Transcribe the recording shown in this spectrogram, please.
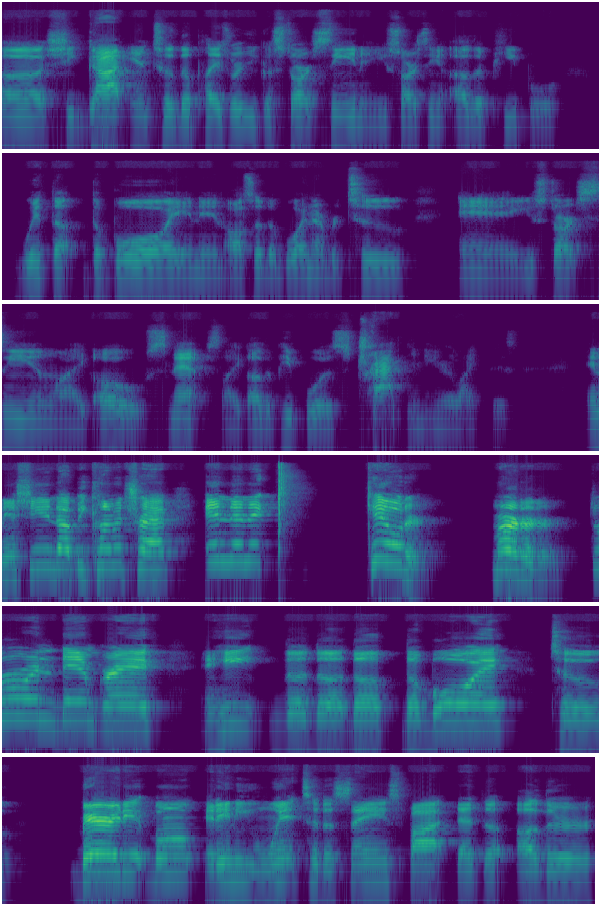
uh, she got into the place where you could start seeing it. You start seeing other people with the the boy and then also the boy number two and you start seeing like oh snaps like other people is trapped in here like this and then she ended up becoming trapped and then it killed her murdered her threw her in the damn grave and he the the the, the boy to buried it boom and then he went to the same spot that the other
